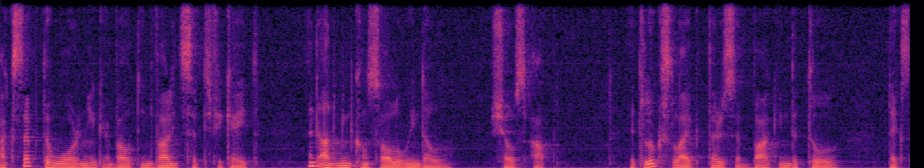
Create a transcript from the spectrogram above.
Accept the warning about invalid certificate and admin console window shows up. It looks like there is a bug in the tool that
